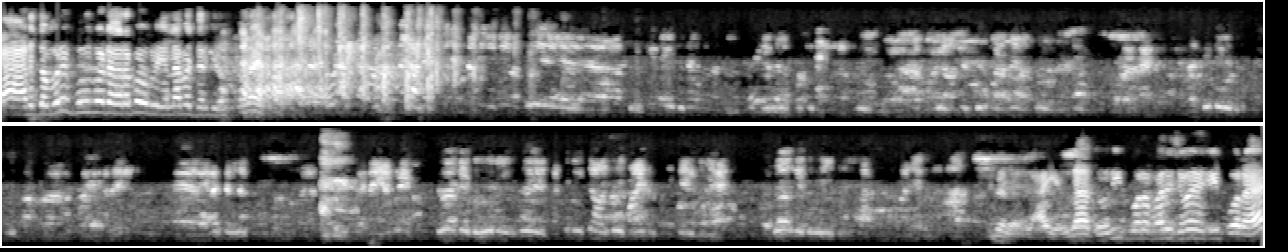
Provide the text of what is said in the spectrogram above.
நான் அடுத்த முறை புதுக்கோட்டை வரப்ப உங்களுக்கு எல்லாமே தெரிஞ்சிடும் நான் தொகுதிக்கு போற மாதிரி சிவகங்கையும் போறேன்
